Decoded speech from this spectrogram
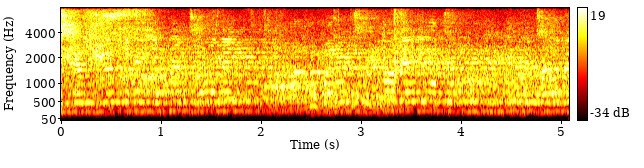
this year's European Tournament. The winner is the third annual tournament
